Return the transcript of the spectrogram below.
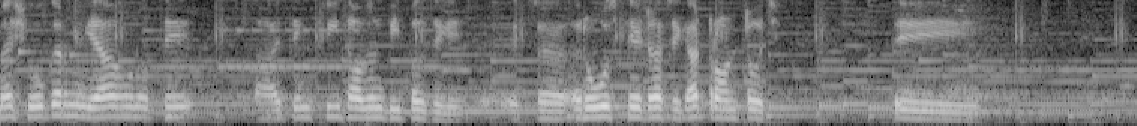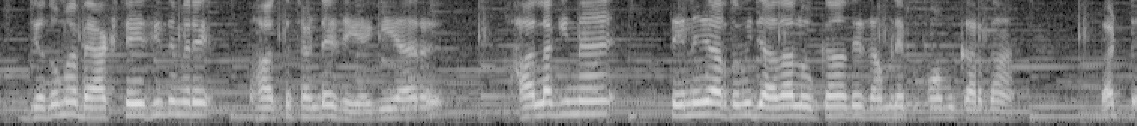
ਮੈਂ ਸ਼ੋਅ ਕਰਨ ਗਿਆ ਹੁਣ ਉੱਥੇ ਆਈ ਥਿੰਕ 3000 ਪੀਪਲ ਸੀਗੇ। ਇਟਸ ਰੋਜ਼ ਥੀਏਟਰ ਸੀਗਾ ਟੋਰਾਂਟੋ 'ਚ। ਤੇ ਜਦੋਂ ਮੈਂ ਬੈਕ ਸਟੇਜ ਸੀ ਤੇ ਮੇਰੇ ਹੱਥ ਠੰਡੇ ਸੀਗੇ ਕਿ ਯਾਰ ਹਾਲਾਂਕਿ ਮੈਂ 3000 ਤੋਂ ਵੀ ਜ਼ਿਆਦਾ ਲੋਕਾਂ ਦੇ ਸਾਹਮਣੇ ਪਰਫਾਰਮ ਕਰਦਾ। ਬਟ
